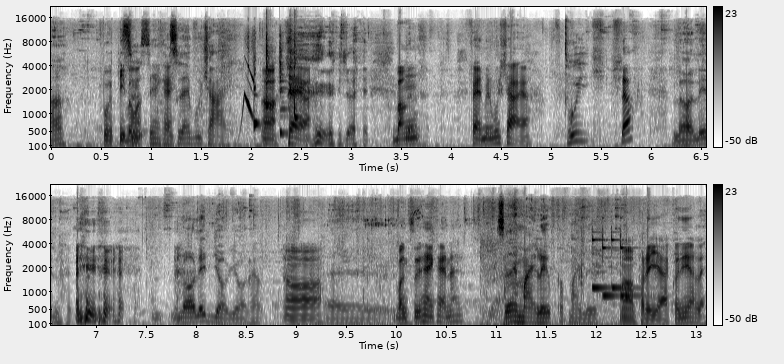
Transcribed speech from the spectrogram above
ฮะปกติบังซื้อให้ใครซื้อให้ผู้ชายอ๋อใช่เหรอ ใช่บังแฟนเป็นผู้ชายอะทุยแล้ว รอเล่น รอเล่นหยอกๆนะครับอ๋อเออบังซื้อให้ใครนะซื้อให้ไมเลิฟครับไมเลิฟอ๋อภรรยาคนนี้อะไร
